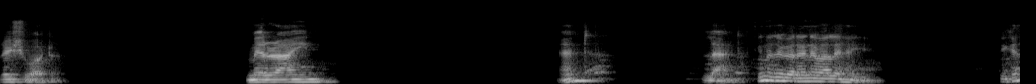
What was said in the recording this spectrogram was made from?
Fresh water marine and land तीनों जगह रहने वाले हैं ये ठीक है?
